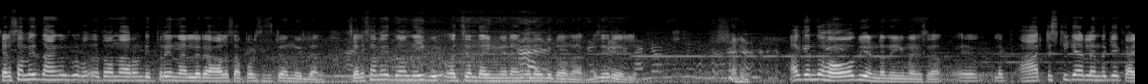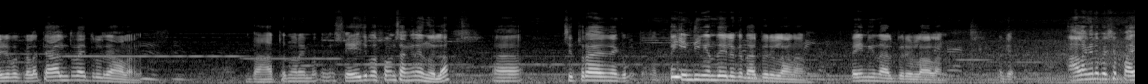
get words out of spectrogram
ചില സമയത്ത് താങ്കൾക്ക് തോന്നാറുണ്ട് ഇത്രയും നല്ലൊരു ആൾ സപ്പോർട്ട് സിസ്റ്റം ഒന്നും ഇല്ലാന്ന്. ചില സമയത്ത് തോന്നി ഈ കൊച്ചെന്താ ഇങ്ങനെ അങ്ങനെയൊക്കെ തോന്നാറുണ്ട്. ശരിയല്ല? ആൾക്ക് എന്തോ ഹോബി ഉണ്ടെന്ന് എനിക്ക് മനസ്സിലാവും ലൈക്ക് ആർട്ടിസ്റ്റിക് ആയിട്ടുള്ള എന്തൊക്കെയോ കഴിവൊക്കെയുള്ള ടാലന്റഡ് ആയിട്ടുള്ള ഒരാളാണ്. അപ്പോൾ ആർട്ട് എന്ന് പറയുമ്പോൾ സ്റ്റേജ് പെർഫോമൻസ് അങ്ങനെയൊന്നുമില്ല. ചിത്രരചനയൊക്കെ പെയിന്റിങ് എന്തെങ്കിലുമൊക്കെ താല്പര്യമുള്ള ആളാണ്. പെയിന്റിങ് താല്പര്യമുള്ള ആളാണ്. ഓക്കെ ആളങ്ങനെ പക്ഷെ പൈ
